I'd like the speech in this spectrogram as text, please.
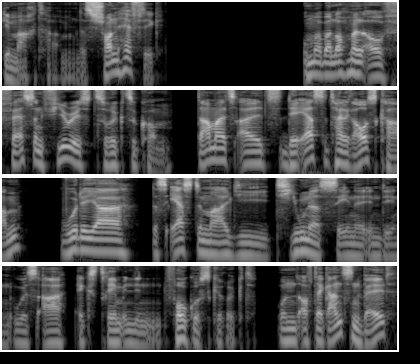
gemacht haben. Das ist schon heftig. Um aber nochmal auf Fast and Furious zurückzukommen. Damals, als der erste Teil rauskam, wurde ja das erste Mal die Tuner-Szene in den USA extrem in den Fokus gerückt. Und auf der ganzen Welt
